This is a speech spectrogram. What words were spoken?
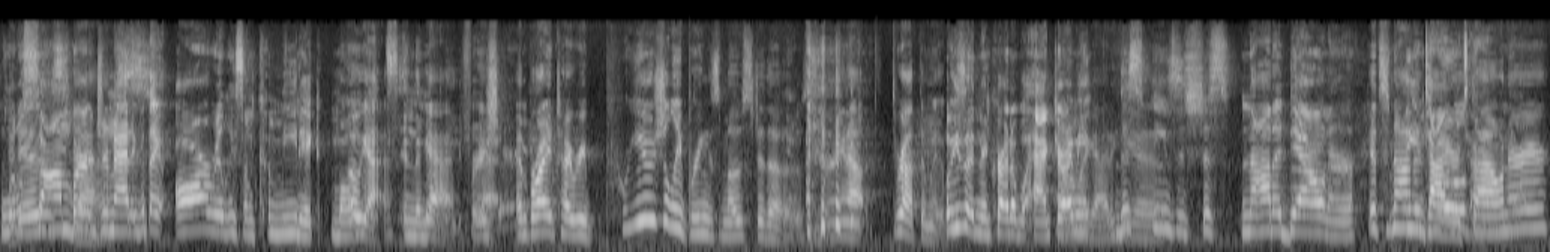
a little is, somber, yes. dramatic, but they are really some comedic moments oh yes, in the yeah, movie for yeah. sure. And Brian Tyree usually brings most of those throughout the movie. well, he's an incredible actor. I Oh my mean, God, this is. piece is just not a downer. It's not the a entire downer.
